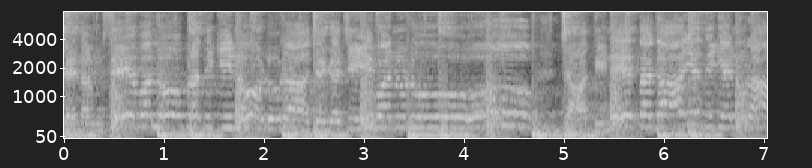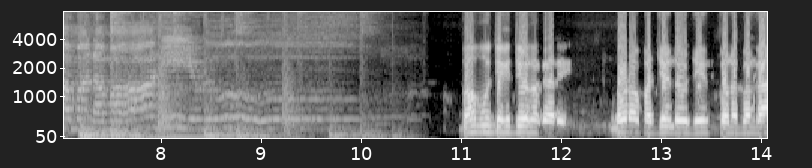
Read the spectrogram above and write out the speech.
జనం సేవలో బ్రతికినోడురా జగజీవనుడు జాతి నేతగా ఎదిగెను రామన మహనీయుడు. బాబు జగజ్జీవన గారి నూట పద్దెనిమిదవ జయంతి సందర్భంగా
